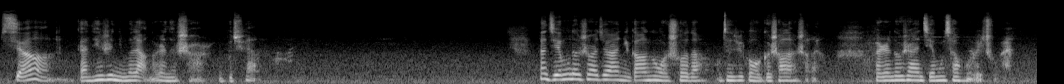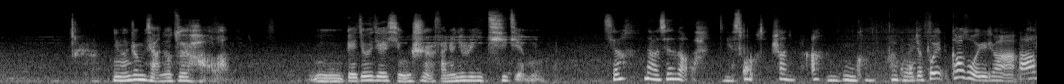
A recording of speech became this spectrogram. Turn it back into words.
行，感情是你们两个人的事儿，我不劝。那节目的事儿就按你刚刚跟我说的，我再去跟我哥商量商量。反正都是按节目效果为主吧。你能这么想就最好了。你，别纠结形式，反正就是一期节目。行，那我先走了，你送我上去吧啊。嗯嗯，快快回去，回告诉我一声啊。好。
